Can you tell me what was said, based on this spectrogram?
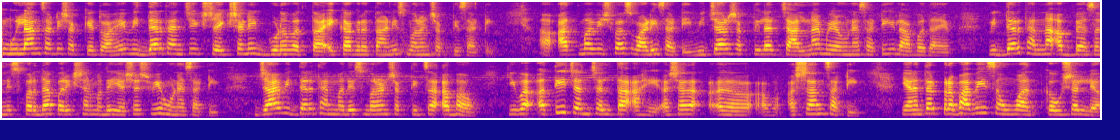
मुलांसाठी शक्यतो आहे. विद्यार्थ्यांची शैक्षणिक गुणवत्ता एकाग्रता आणि स्मरणशक्तीसाठी. आत्मविश्वास वाढीसाठी विचारशक्तीला चालना मिळवण्यासाठी लाभदायक. विद्यार्थ्यांना अभ्यास आणि स्पर्धा परीक्षांमध्ये यशस्वी होण्यासाठी ज्या विद्यार्थ्यांमध्ये स्मरणशक्तीचा अभाव किंवा अतिचंचलता आहे अशा अशांसाठी यानंतर प्रभावी संवाद कौशल्य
